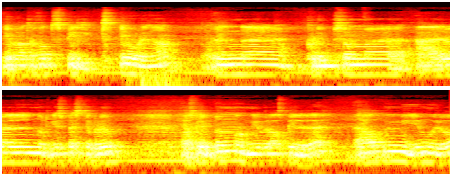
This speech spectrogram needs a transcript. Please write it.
i og med at jeg har fått spilt i Vålerenga. En eh, klubb som er vel Norges beste klubb. Jeg har spilt med mange bra spillere. Jeg har hatt mye moro,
